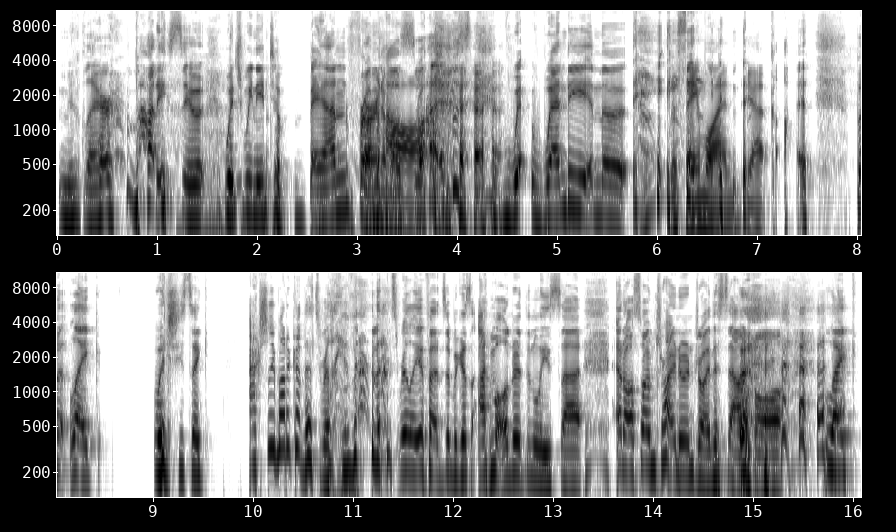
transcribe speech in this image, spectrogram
Mugler bodysuit which we need to ban from Burn 'em all. Housewives w- Wendy in the The same one. yeah God. But like when she's like, actually, Monica, that's really that's really offensive because I'm older than Lisa, and also I'm trying to enjoy the sound bowl. like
